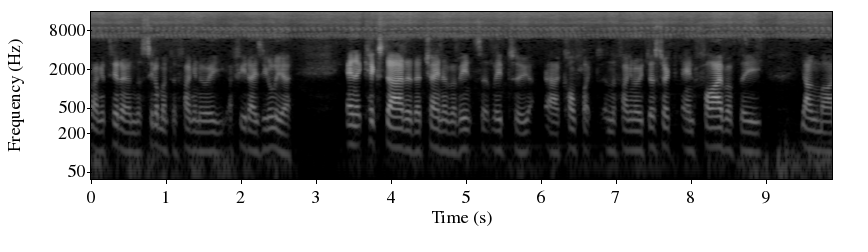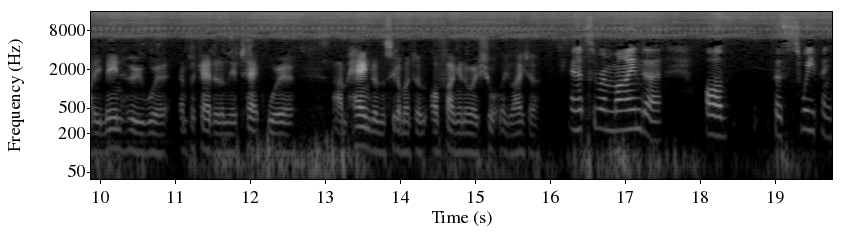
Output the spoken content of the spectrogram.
rangatira in the settlement of Whanganui a few days earlier and it kick-started a chain of events that led to uh, conflict in the Whanganui district and five of the young Māori men who were implicated in the attack were um, hanged in the settlement of, of Whanganui shortly later. And it's a reminder of the sweeping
